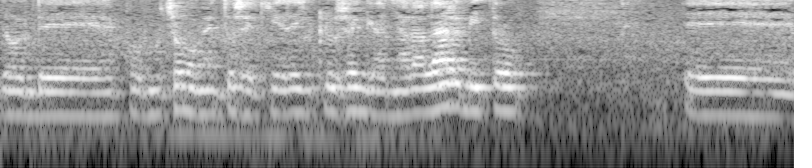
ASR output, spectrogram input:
donde por muchos momentos se quiere incluso engañar al árbitro. Eh,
